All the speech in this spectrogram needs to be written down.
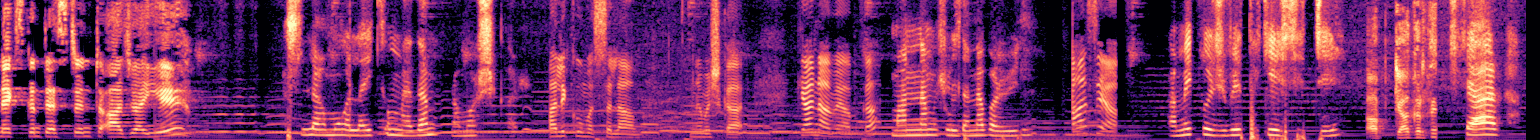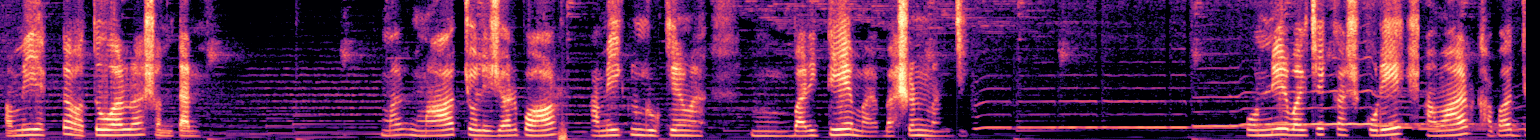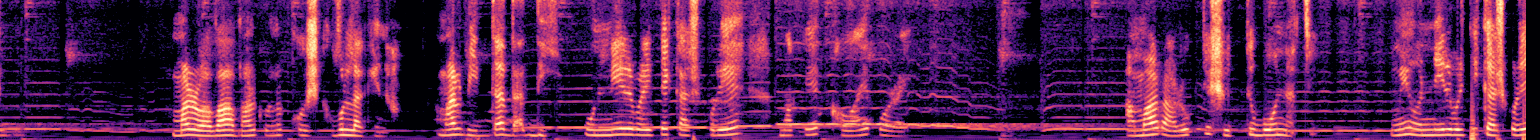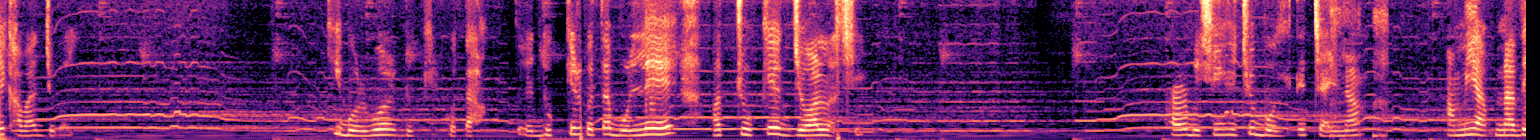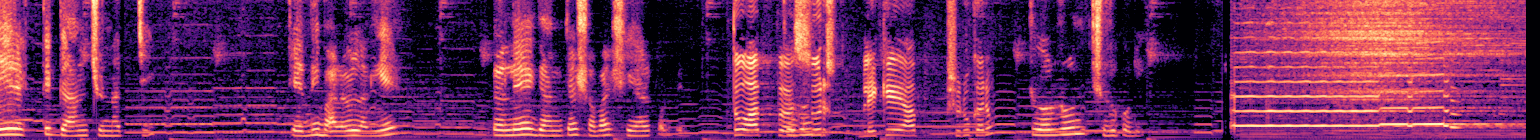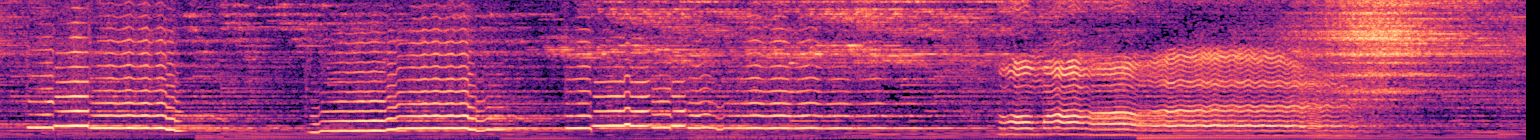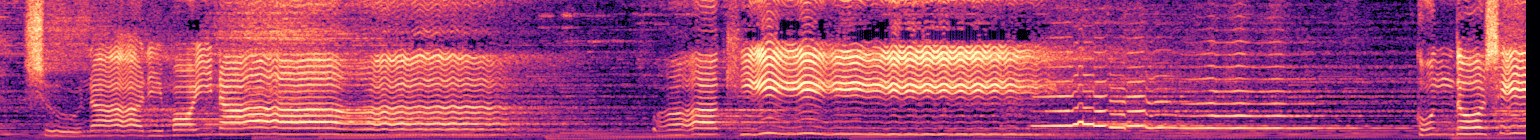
Next contestant आ जाइए আসসালামু আলাইকুম ম্যাডাম নমস্কার वालेकुम अस्सलाम नमस्कार क्या नाम है आपका আমার নাম সুলতানা পারভিন कहाँ से आप আমি কুচবিহার থেকে এসেছি आप क्या करते हैं স্যার আমি একটা অতোয়ালা সন্তান আমার মা চলে যাওয়ার পর আমি একটু রুকে বাড়িতে মা- বাসন মানজি অন্যের বাড়িতে কাজ করে আমার খাবার জোগায় আমার বাবা আমার কোনো খোঁজ খবর লাগে না। আমার বিদ্যা দাদি অন্যের বাড়িতে কাজ করে আমাকে খাওয়ায়, পড়ায়। আমার আরও একটি সত্য বোন আছে। আমি অন্যের বাড়িতে কাজ করে খাবার জোগাই কি বলব, দুঃখের কথা। দুঃখের কথা বললে আমার চোখে জল আছে আর বেশি কিছু বলতে চাই না। আমি আপনাদের একটি গান শোনাচ্ছি। যদি ভালো লাগে তাহলে গানটা সবাই শেয়ার করবেন। তো আপ সুর লেকে আপ শুরু করো। চলুন শুরু করি। সোনারি ময়না। পাখি। কোন দোষে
